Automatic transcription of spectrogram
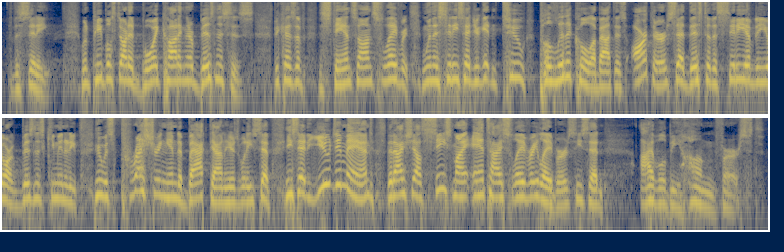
for the city. When people started boycotting their businesses because of the stance on slavery. When the city said you're getting too political about this. Arthur said this to the city of New York business community who was pressuring him to back down. Here's what he said. He said, you demand that I shall cease my anti-slavery labors. He said, I will be hung first.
